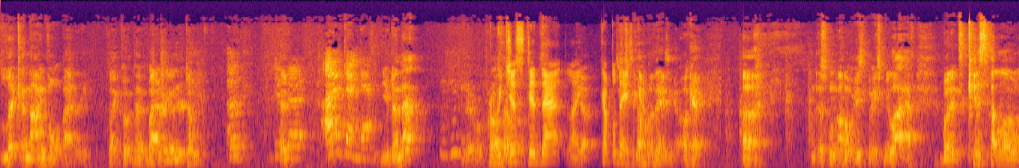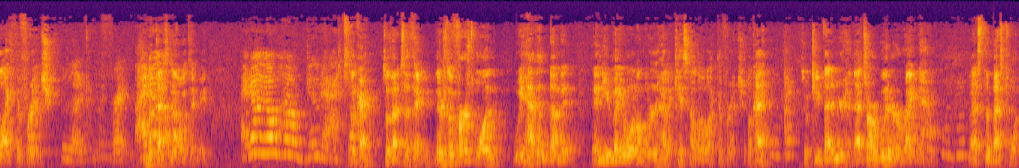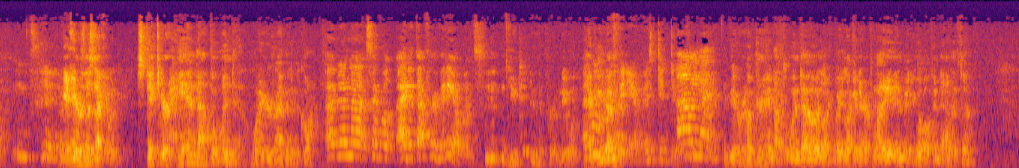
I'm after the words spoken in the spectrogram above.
lick a nine volt battery. Like put the battery on your tongue. Did Okay. that. I've done that. You've done that. Mm-hmm. Yeah, we'll We that just road. did that like Yep. a couple days A couple ago. of days ago. Okay. Uh, this one always makes me laugh, but it's kiss hello like the French. Like, right. I But that's not what they mean. I don't know how to do that. Okay, so that's the thing. There's the first one. We haven't done it, and you may want to learn how to kiss hello like the French. Okay? Okay. So keep that in your head. That's our winner right now. Mm-hmm. That's the best one. Okay, here's the second one. Stick your hand out the window while you're driving in the car. I've done that several. I did that for a video once. You did do that for a video one. I Have don't you remember done which that? video. I just did do it. for Um, a video. Have you ever held your hand out the window and like made like an airplane and made it go up and down and stuff?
